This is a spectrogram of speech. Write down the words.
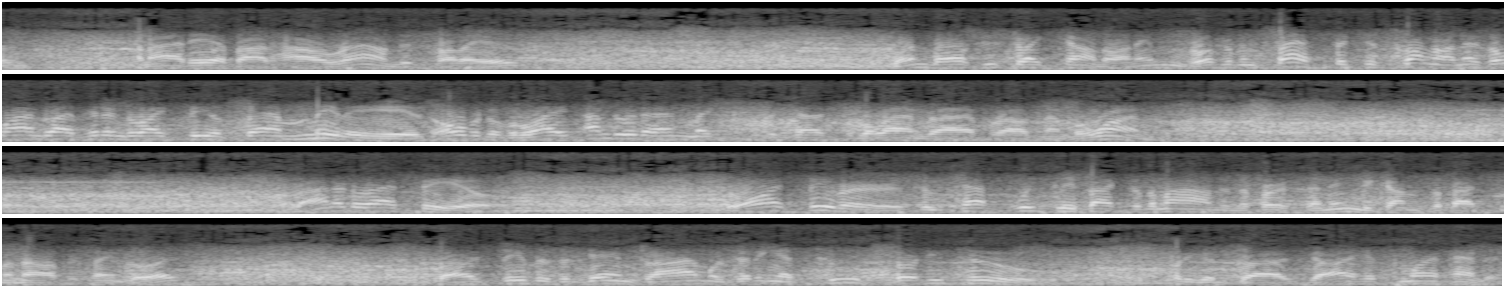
an idea about how round this fellow is. One ball, two strike count on him. Rogovin's fast pitch is swung on. There's a line drive hit into right field. Sam Mele is over to the right, under it, and makes the catch for the line drive for out number one. Line to right field. Roy Sievers, who tapped weakly back to the mound in the first inning, becomes the batsman now for St. Louis. Roy Sievers at game time was hitting at 232. Pretty good sized guy, hits him right-handed.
